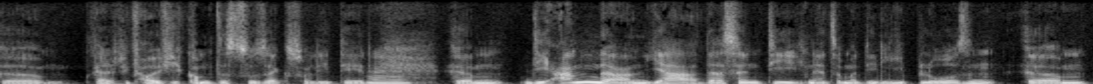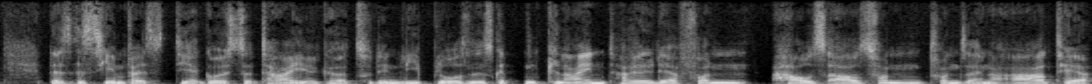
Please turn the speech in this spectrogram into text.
äh, relativ häufig kommt es zur Sexualität. Mhm. Ähm, die anderen, ja, das sind die, ich nenne es immer die Lieblosen. Ähm, das ist jedenfalls der größte Teil, gehört zu den Lieblosen. Es gibt einen kleinen Teil, der von Haus aus, von, von seiner Art her,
